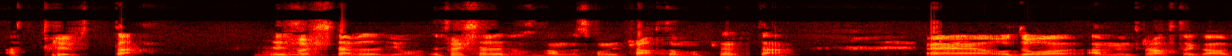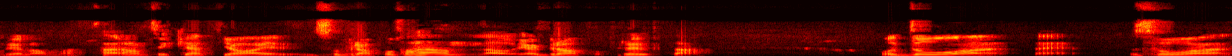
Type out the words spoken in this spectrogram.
att pruta. I Mm. första videon. I första videon som kommer så kommer vi prata om att pruta. Eh, och då ja, men, pratar Gabriel om att här, han tycker att jag är så bra på att förhandla och jag är bra på att pruta. Och då, eh, så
